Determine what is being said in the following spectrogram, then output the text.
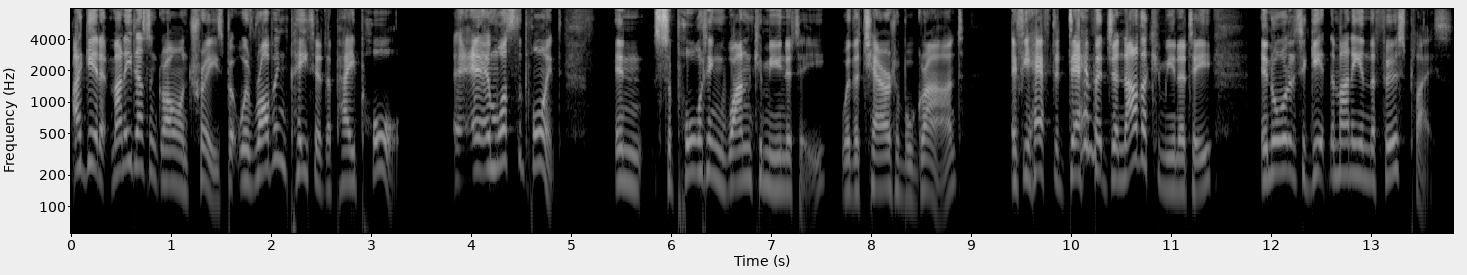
I get it. Money doesn't grow on trees, but we're robbing Peter to pay Paul. And what's the point in supporting one community with a charitable grant if you have to damage another community in order to get the money in the first place?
